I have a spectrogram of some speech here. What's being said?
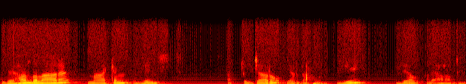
De handelaren maken winst. التجار يربحون. Wie wil al-i'rab doen?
